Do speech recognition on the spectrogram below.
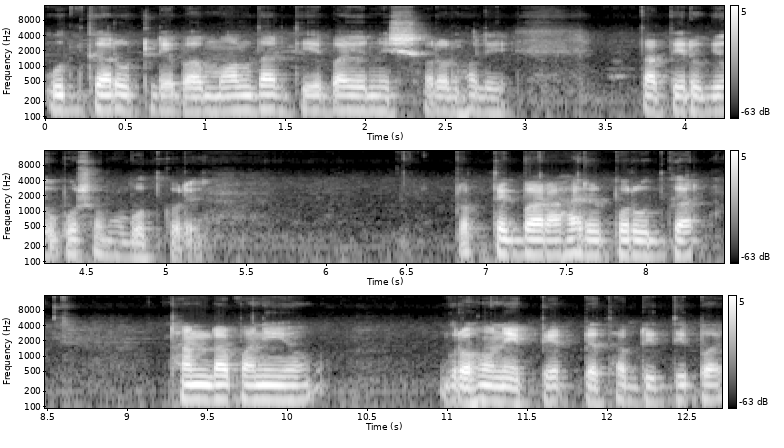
উদ্গার উঠলে বা মলদার দিয়ে বায়ু নিঃসরণ হলে তাতে রোগী উপশম বোধ করে। প্রত্যেকবার আহারের পর উদ্গার। ঠান্ডা পানীয় গ্রহণে পেট ব্যথা বৃদ্ধি পায়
